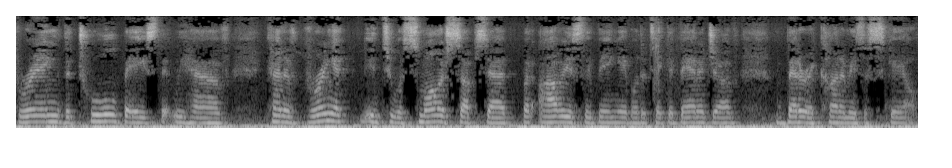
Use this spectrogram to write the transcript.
bring the tool base that we have kind of bring it into a smaller subset, but obviously being able to take advantage of better economies of scale.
